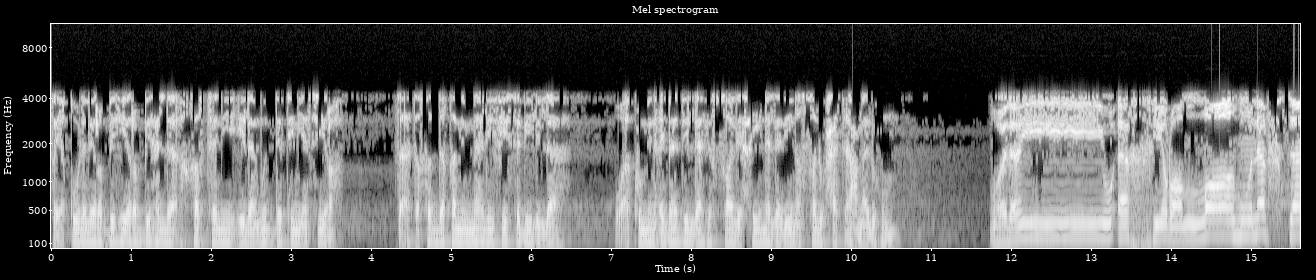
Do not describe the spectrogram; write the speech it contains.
فيقول لربه رب هل لا أخرتني إلى مدة يسيرة؟ فأتصدق من مالي في سبيل الله. وأكن من عباد الله الصالحين الذين صلحت أعمالهم. ولن يؤخر الله نفسا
